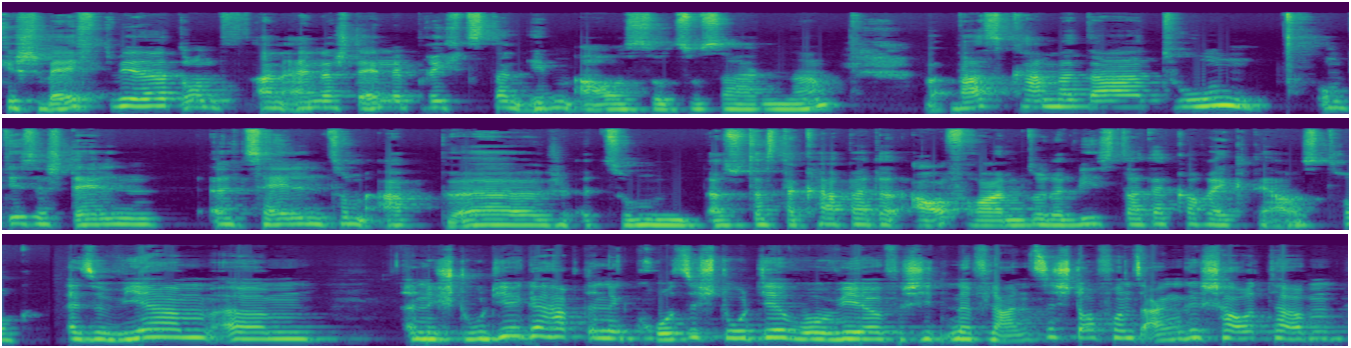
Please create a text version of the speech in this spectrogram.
geschwächt wird und an einer Stelle bricht es dann eben aus, sozusagen. Ne? Was kann man da tun, um diese Stellen äh, Zellen zum Ab, äh, zum, also dass der Körper da aufräumt oder wie ist da der korrekte Ausdruck? Also wir haben ähm, eine Studie gehabt, eine große Studie, wo wir verschiedene Pflanzenstoffe uns angeschaut haben.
